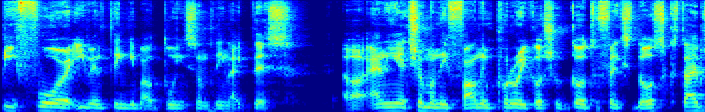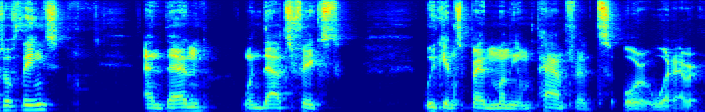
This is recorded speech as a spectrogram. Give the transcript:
before even thinking about doing something like this. Uh, any extra money found in Puerto Rico should go to fix those types of things. And then when that's fixed, we can spend money on pamphlets or whatever.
